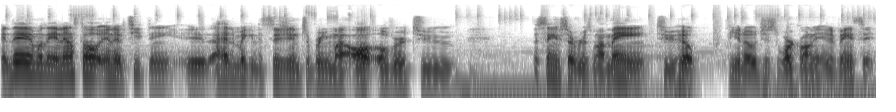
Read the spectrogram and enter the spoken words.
And then when they announced the whole NFT thing, it, I had to make a decision to bring my alt over to the same server as my main to help, you know, just work on it and advance it.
